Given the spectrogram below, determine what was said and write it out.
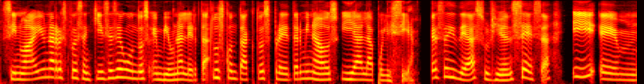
Si no hay una respuesta en 15 segundos, envía una alerta a tus contactos predeterminados y a la policía. Esta idea surgió en CESA y em,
